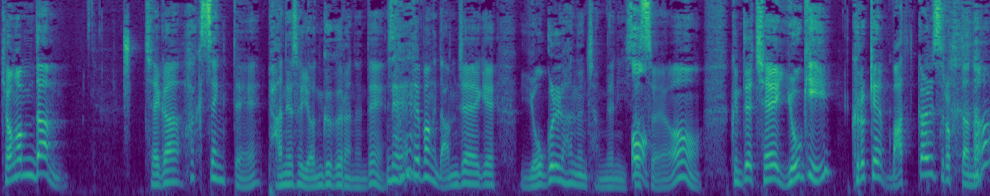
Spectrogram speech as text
경험담. 제가 학생 때 반에서 연극을 하는데 네. 상대방 남자에게 욕을 하는 장면이 있었어요. 근데 제 욕이 그렇게 맛깔스럽다나?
